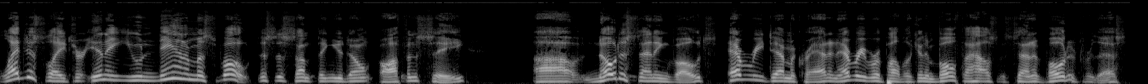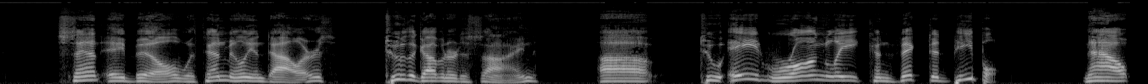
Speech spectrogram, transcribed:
legislature in a unanimous vote. This is something you don't often see. Uh, no dissenting votes. Every Democrat and every Republican in both the House and Senate voted for this. Sent a bill with $10 million to the governor to sign. Uh, to aid wrongly convicted people. Now,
